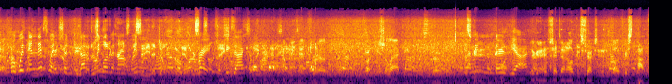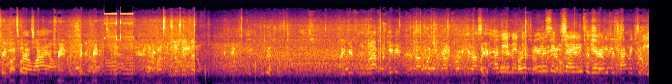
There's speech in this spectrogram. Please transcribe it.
that. But within this wind shouldn't do that. It's There's a lot of but not cranes in the city that don't come down. Right, exactly. Somebody's in for a fucking shellacking. This though. I mean, there's, yeah. They're gonna shut down all construction in about the first uh, three months while For they a inspect while. every train, every crane in the city. Three months. It's just gonna- I definitely will not forget it, uh, what you've done for me, and I'll say, I mean, and there's Mariners game today, so get ready for traffic to be.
